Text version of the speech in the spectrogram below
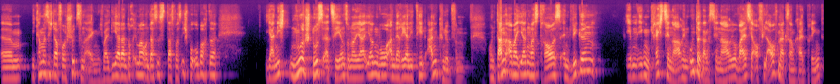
Ähm, wie kann man sich davor schützen eigentlich? Weil die ja dann doch immer, und das ist das, was ich beobachte, ja nicht nur Stuss erzählen, sondern ja irgendwo an der Realität anknüpfen. Und dann aber irgendwas draus entwickeln, eben irgendein Crash-Szenario, ein Untergangsszenario, weil es ja auch viel Aufmerksamkeit bringt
